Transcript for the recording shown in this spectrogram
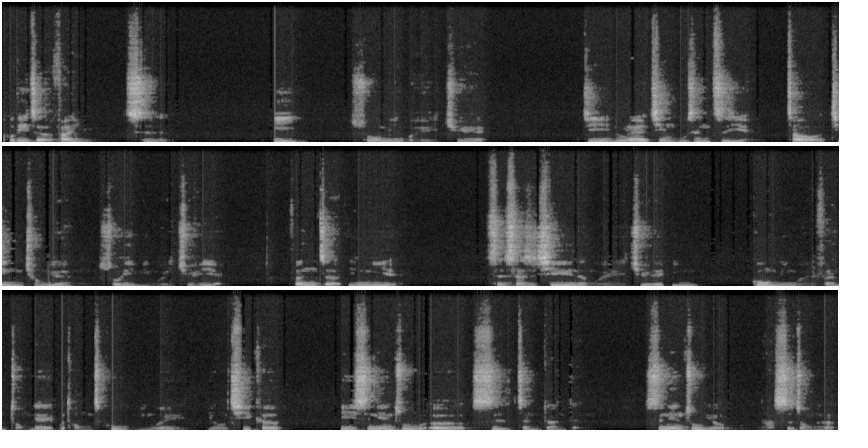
菩提者梵语，此义说名为觉。即如来净无生智也，照尽穷源，所以名为觉也。分者因也。此三十七能为觉因，故名为分。种类不同之故，名为有七科。一是念住，二是正断等。四念住有哪四种呢？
